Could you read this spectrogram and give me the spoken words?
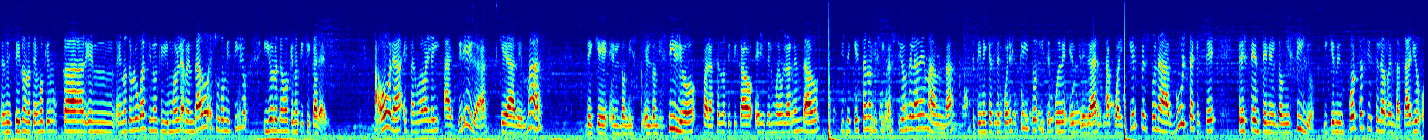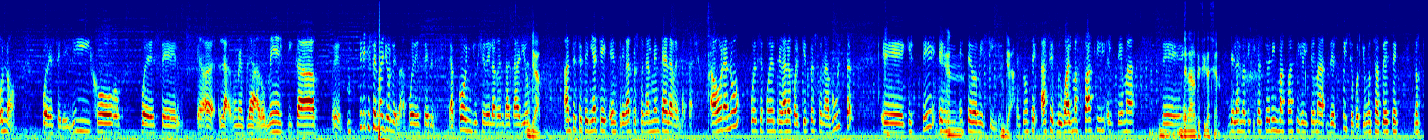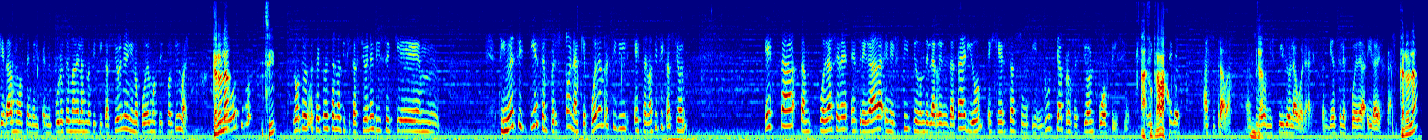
Es decir no lo tengo que buscar en, en otro lugar sino que el inmueble arrendado es su domicilio y yo lo tengo que notificar ahí. Ahora esta nueva ley agrega que además de que el domicilio, el domicilio para ser notificado es del inmueble arrendado dice que esta notificación de la demanda se tiene que hacer por escrito y se puede entregar a cualquier persona adulta que esté presente en el domicilio y que no importa si es el arrendatario o no. Puede ser el hijo, puede ser eh, una empleada doméstica, eh, tiene que ser mayor de edad, puede ser la cónyuge del arrendatario. Antes se tenía que entregar personalmente al arrendatario. Ahora no, pues se puede entregar a cualquier persona adulta eh, que esté en, este domicilio. Entonces hace igual más fácil el tema de, de, la notificación. De las notificaciones y más fácil el tema del juicio, porque muchas veces nos quedamos en el, en el puro tema de las notificaciones y no podemos continuar. Carola, sí. Lo otro respecto de estas notificaciones dice que mm, si no existiesen personas que puedan recibir esta notificación, esta podrá ser entregada en el sitio donde el arrendatario ejerza su industria, profesión u oficio. A su trabajo. a su trabajo, a su domicilio laboral. También se les puede ir a dejar. Carola.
